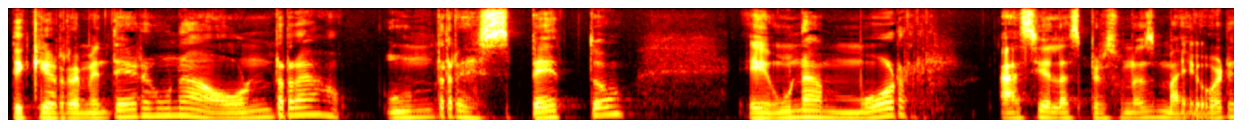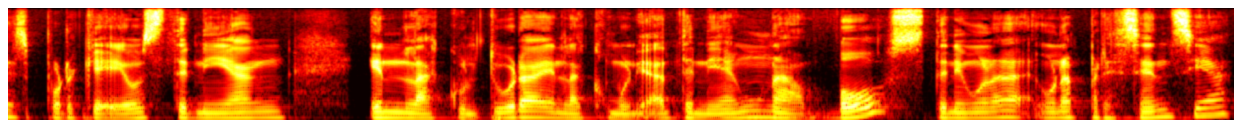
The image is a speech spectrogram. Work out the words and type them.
de que realmente era una honra, un respeto eh, un amor hacia las personas mayores, porque ellos tenían en la cultura, en la comunidad, tenían una voz, tenían una, presencia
